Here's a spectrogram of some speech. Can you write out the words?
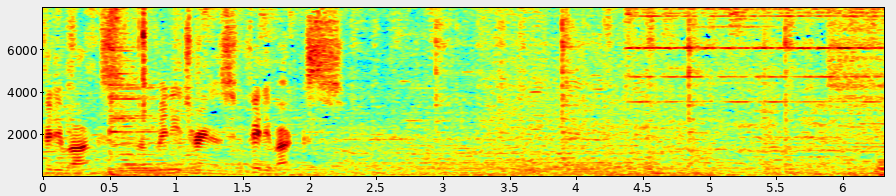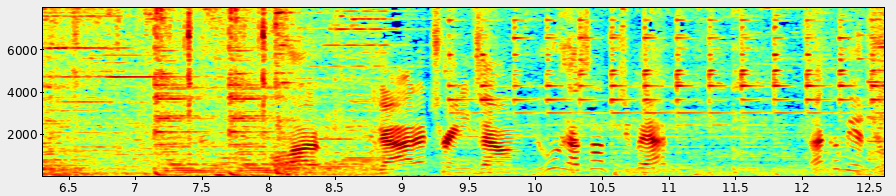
50 bucks. The mini train is 50 bucks. A lot of, got a training town. Ooh, that's not too bad. That could be a duo.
